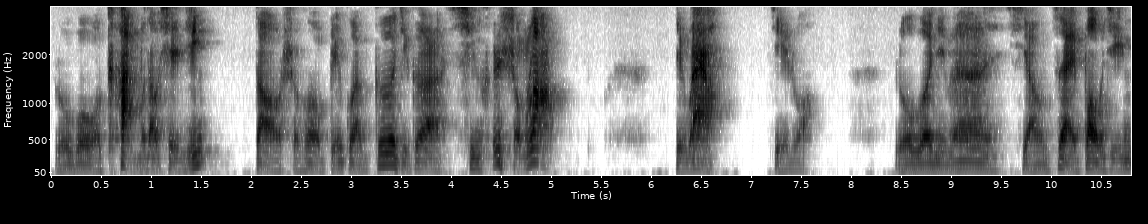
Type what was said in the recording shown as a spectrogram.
如果我看不到现金，到时候别怪哥几个心狠手辣。另外啊，记住，如果你们想再报警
